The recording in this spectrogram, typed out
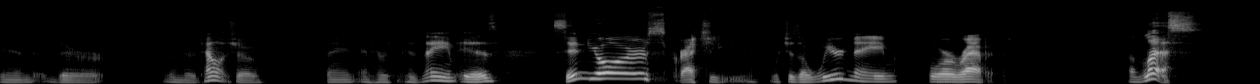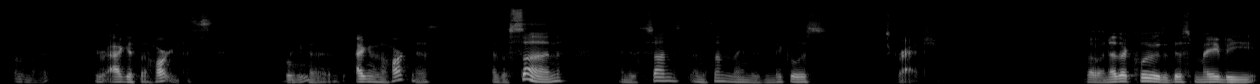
in their in their talent show thing, and his his name is Senor Scratchy, which is a weird name for a rabbit, unless Unless. you're Agatha Harkness, Ooh. because Agatha Harkness has a son, and his son's and the son's name is Nicholas Scratch. So another clue that this may be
